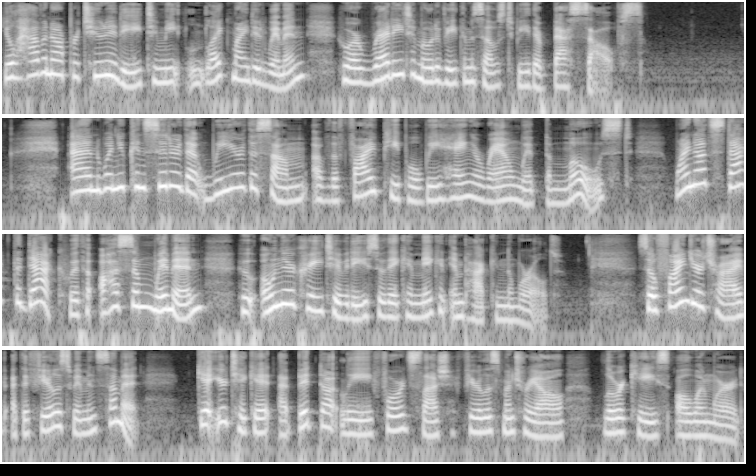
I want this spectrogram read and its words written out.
you'll have an opportunity to meet like minded women who are ready to motivate themselves to be their best selves. And when you consider that we are the sum of the five people we hang around with the most, why not stack the deck with awesome women who own their creativity so they can make an impact in the world? So find your tribe at the Fearless Women Summit Get your ticket at bit.ly forward slash fearless Montreal, lowercase, all one word.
